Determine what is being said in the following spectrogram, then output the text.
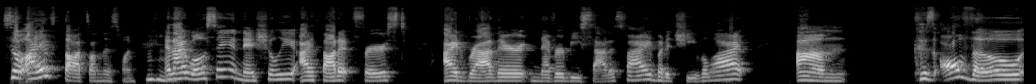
So I have thoughts on this one. Mhm. And I will say initially, I thought at first I'd rather never be satisfied but achieve a lot. Um, because although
